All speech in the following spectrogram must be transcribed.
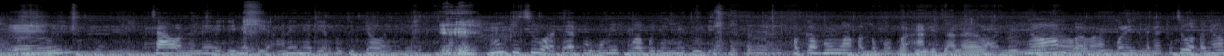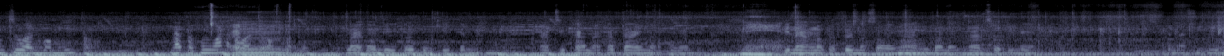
อืม เช้าอันนั้นเด้อีเมเตียงอันนี้เมเตียงกูจิตจ้อยนั่นเด้มึงคือชั่วแท้กูบ่มีผัวกูยังมีตู้เย็นอืมเขาก็ฮู้ว่าเขาก็บ่บ่ปาปีก็จะแล้วอะนี่ยอมเปิดว่าบ่ได้อันนั้นก็ชั่วก็ยอมชั่วบ่มีต่อแล้วก็ฮู้ว่าแล้วก็บ่ยอมหลายคนที่เคยปลูกคิดกันอาจสิขาดอาคาตายเนาะเพราะว่านี่พี่นางเราก็เคยมาซอยงานตอนนั้นงานศพอีแม่เป็นอาชีพเอง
